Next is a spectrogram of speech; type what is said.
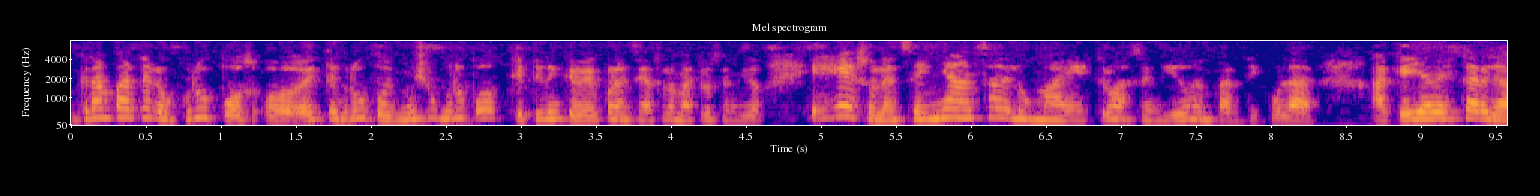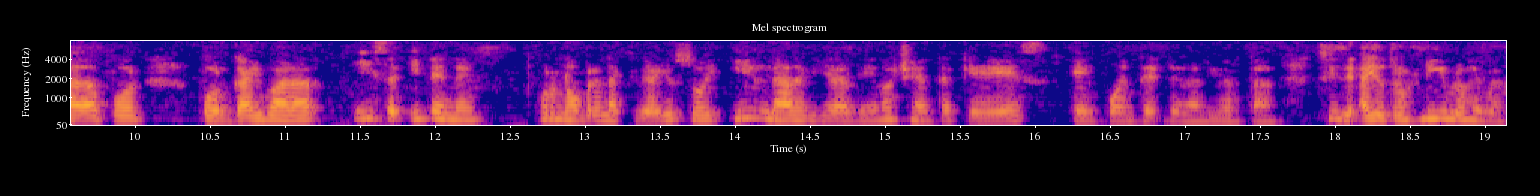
gran parte de los grupos, o este grupo y muchos grupos que tienen que ver con la enseñanza de los maestros ascendidos, es eso, la enseñanza de los maestros ascendidos en particular, aquella descargada por, por Guy Ballard y, y tener por nombre la actividad Yo Soy y la de Villaraldino 80, que es El Puente de la Libertad. Sí, hay otros libros, M.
